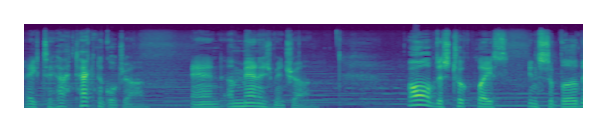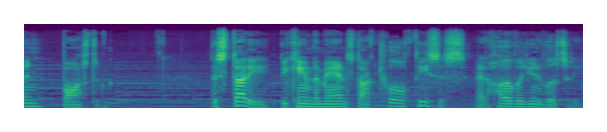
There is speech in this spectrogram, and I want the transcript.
a te- technical job, and a management job. All of this took place in suburban Boston. The study became the man's doctoral thesis at Harvard University.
